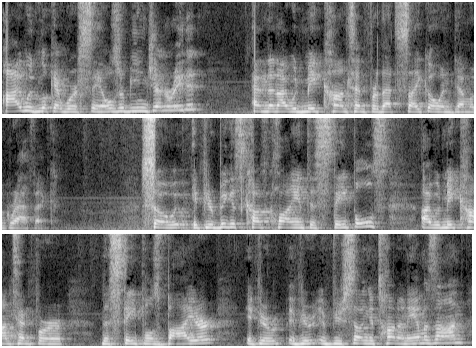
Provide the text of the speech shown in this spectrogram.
I would look at where sales are being generated and then I would make content for that psycho and demographic. So if your biggest client is Staples, I would make content for the Staples buyer. If you're if you're if you're selling a ton on Amazon,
